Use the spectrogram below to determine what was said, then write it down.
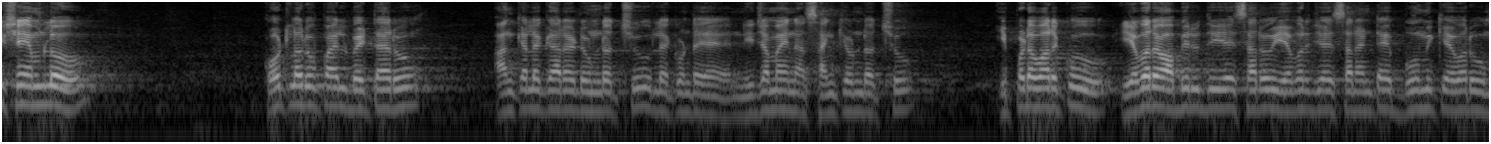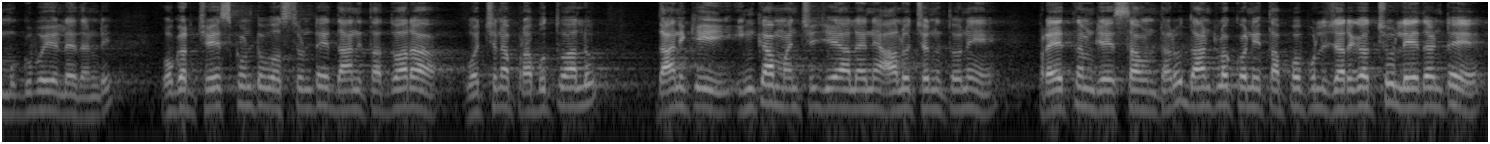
విషయంలో కోట్ల రూపాయలు పెట్టారు. అంకెల గారడి ఉండొచ్చు లేకుంటే నిజమైన సంఖ్య ఉండొచ్చు. ఇప్పటి వరకు ఎవరు అభివృద్ధి చేశారు ఎవరు చేశారంటే భూమికి ఎవరు ముగ్గుపోయలేదండి ఒకరు చేసుకుంటూ వస్తుంటే దాని తద్వారా వచ్చిన ప్రభుత్వాలు దానికి ఇంకా మంచి చేయాలనే ఆలోచనతోనే ప్రయత్నం చేస్తూ ఉంటారు. దాంట్లో కొన్ని తప్పులు జరగచ్చు లేదంటే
